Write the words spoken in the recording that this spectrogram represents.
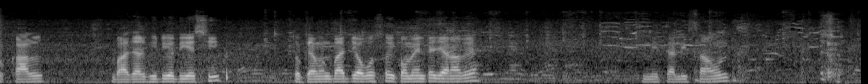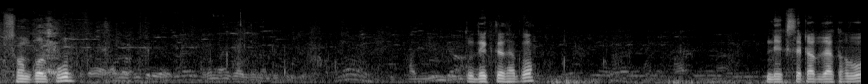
তো কাল বাজার ভিডিও দিয়েছি। তো কেমন বাজছে অবশ্যই কমেন্টে জানাবে। মিতালি সাউন্ড, শঙ্করপুর। তো দেখতে থাকো। নেক্সট সেট দেখাবো।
